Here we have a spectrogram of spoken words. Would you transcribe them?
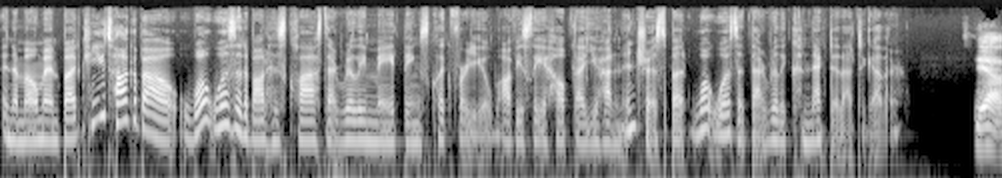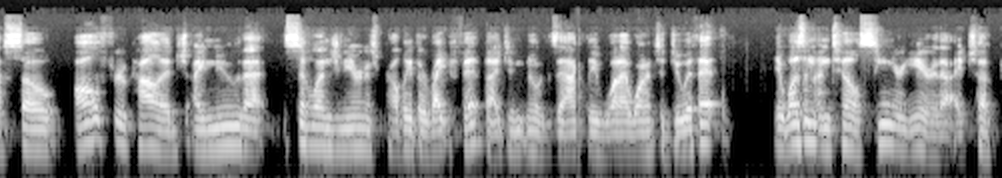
in a moment, but can you talk about what was it about his class that really made things click for you? Obviously, it helped that you had an interest, but what was it that really connected that together? Yeah, so all through college, I knew that civil engineering is probably the right fit, but I didn't know exactly what I wanted to do with it. It wasn't until senior year that I took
